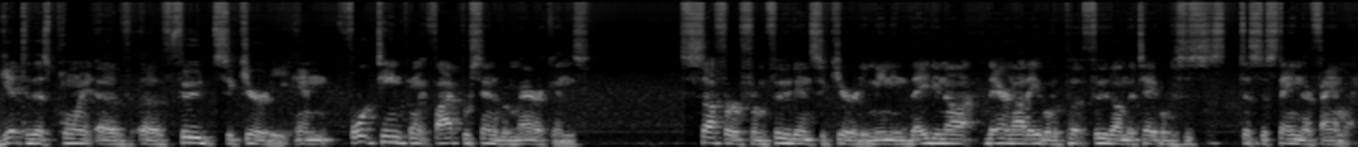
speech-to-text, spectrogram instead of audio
get to this point of, of food security, and 14.5% of Americans suffer from food insecurity, meaning they do not, they are not able to put food on the table to, to sustain their family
